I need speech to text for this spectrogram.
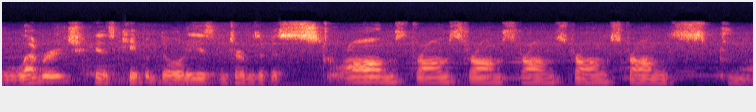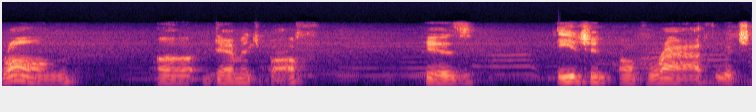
leverage his capabilities in terms of his strong, strong, strong, strong, strong, strong, strong uh, damage buff, his Agent of Wrath, which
